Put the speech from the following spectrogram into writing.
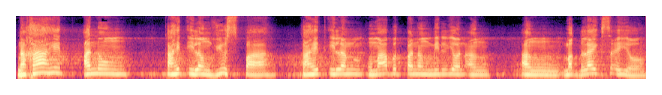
Na kahit anong kahit ilang views pa, kahit ilang umabot pa ng milyon ang, ang mag-like sa iyo,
